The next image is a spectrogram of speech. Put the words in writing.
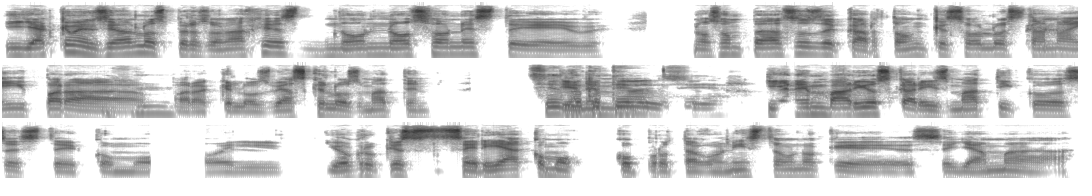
Y ya que mencionan los personajes, no, no son este. No son pedazos de cartón que solo están ahí para, para que los veas que los maten. Sí, es lo que te iba a Tienen- decir. Tienen varios carismáticos, este, como el. Yo creo que sería como coprotagonista uno que se llama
